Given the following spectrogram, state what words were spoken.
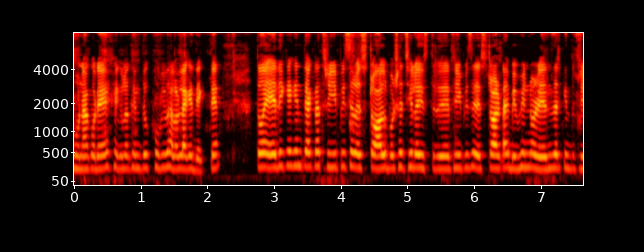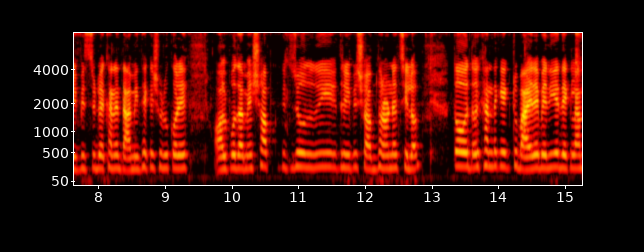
ভুনা করে। এগুলো কিন্তু খুবই ভালো লাগে দেখতে। তো এদিকে কিন্তু একটা থ্রি পিসের স্টল বসেছিল। থ্রি পিসের স্টলটায় বিভিন্ন রেঞ্জের কিন্তু থ্রি পিস ছিল। এখানে দামি থেকে শুরু করে অল্প দামে সব কিছু থ্রি পিস সব ধরনের ছিল। তো ওইখান থেকে একটু বাইরে বেরিয়ে দেখলাম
